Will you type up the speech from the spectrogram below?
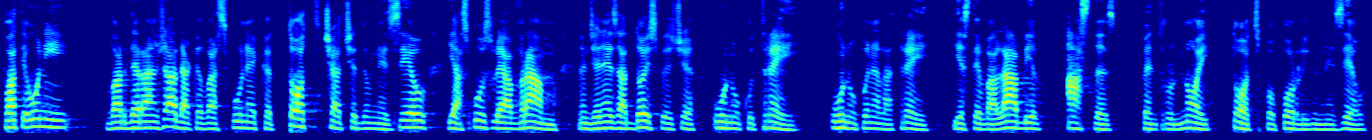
Poate unii v-ar deranja dacă v-ar spune că tot ceea ce Dumnezeu i-a spus lui Avram în Geneza 12, 1 cu 3, 1 până la 3, este valabil astăzi pentru noi toți, poporul lui Dumnezeu,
